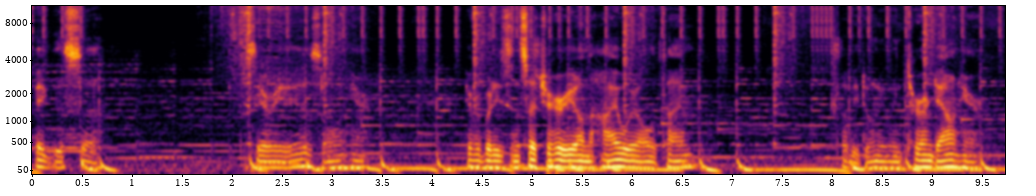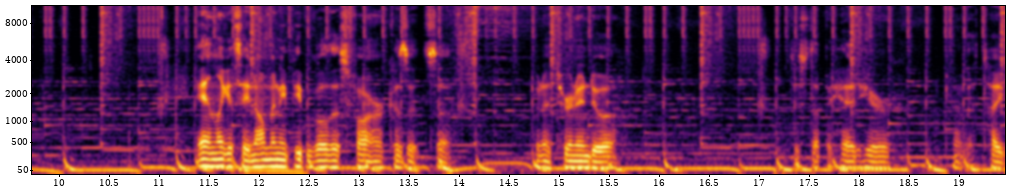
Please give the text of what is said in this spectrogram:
big this, uh, this area is along here. Everybody's in such a hurry on the highway all the time. Probably don't even turn down here. And like I say, not many people go this far because it's uh, going to turn into a just up ahead here, kind of a tight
